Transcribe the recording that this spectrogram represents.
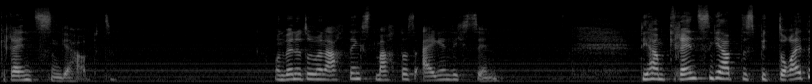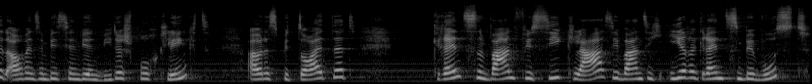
Grenzen gehabt. Und wenn du darüber nachdenkst, macht das eigentlich Sinn. Die haben Grenzen gehabt, das bedeutet, auch wenn es ein bisschen wie ein Widerspruch klingt, aber das bedeutet, Grenzen waren für sie klar, sie waren sich ihrer Grenzen bewusst,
